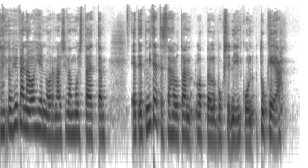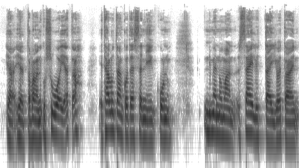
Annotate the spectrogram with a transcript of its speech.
niin hyvänä ohjenuorana olisi hyvä muistaa, että, että, että mitä tässä halutaan loppujen lopuksi niin kuin tukea ja, ja tavallaan niin kuin suojata. Että halutaanko tässä niin kuin nimenomaan säilyttää jotain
